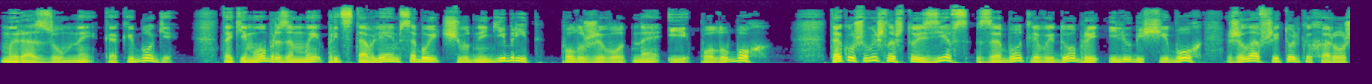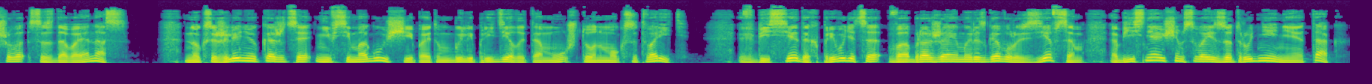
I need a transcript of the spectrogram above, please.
Мы разумны, как и боги. Таким образом, мы представляем собой чудный гибрид, полуживотное и полубог. Так уж вышло, что Зевс — заботливый, добрый и любящий бог, желавший только хорошего, создавая нас. Но, к сожалению, кажется, не всемогущий, поэтому были пределы тому, что он мог сотворить. В беседах приводится воображаемый разговор с Зевсом, объясняющим свои затруднения так.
